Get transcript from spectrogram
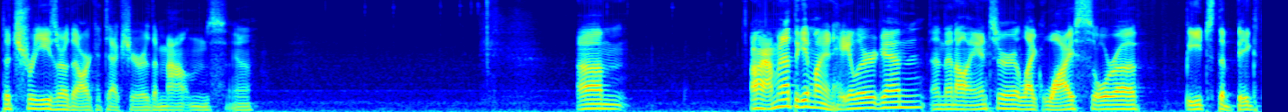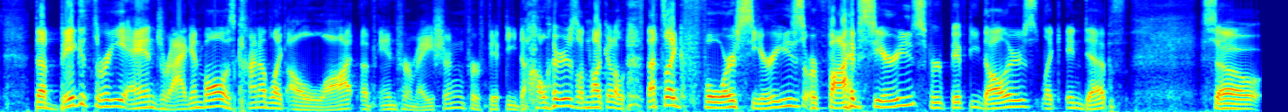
the trees are the architecture, the mountains. You know. Um. All right, I'm gonna have to get my inhaler again, and then I'll answer like why Sora beats the big, the big three and Dragon Ball is kind of like a lot of information for fifty dollars. I'm not gonna. That's like four series or five series for fifty dollars, like in depth. So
